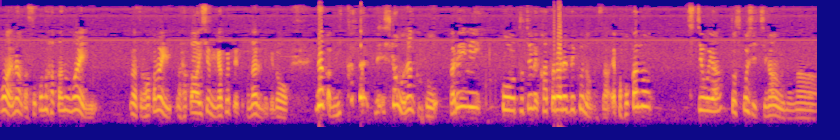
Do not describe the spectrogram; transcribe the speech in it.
まあなんかそこの墓の前に、まあその墓参り、墓は石を磨くってことになるんだけど、なんか見方で、しかもなんかこう、ある意味、こう途中で語られていくのがさ、やっぱ他の父親と少し違うのが、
